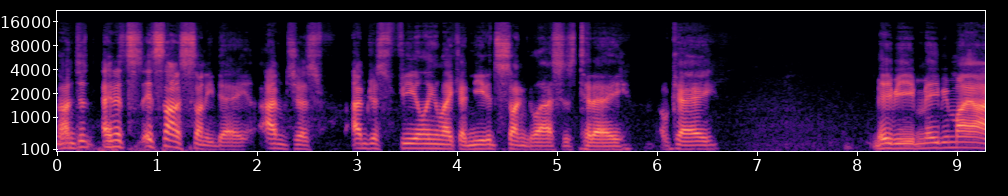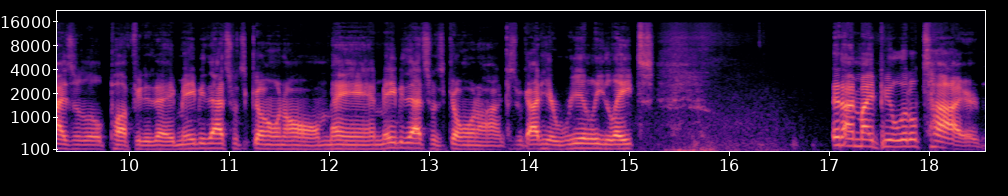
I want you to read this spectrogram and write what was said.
I'm just, and it's it's not a sunny day. I'm just I'm just feeling like I needed sunglasses today. Okay. Maybe maybe my eyes are a little puffy today. Maybe that's what's going on, man. Maybe that's what's going on because we got here really late. And I might be a little tired.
